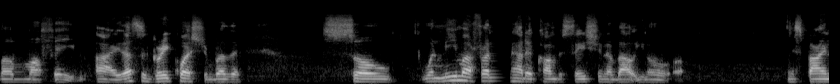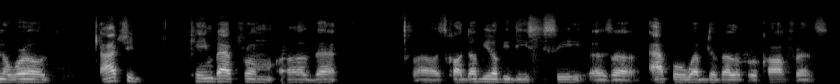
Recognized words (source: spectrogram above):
love my fate all right that's a great question brother so when me and my friend had a conversation about you know inspiring the world, I actually came back from an event. Uh, it's called WWDC as a Apple Web Developer Conference,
